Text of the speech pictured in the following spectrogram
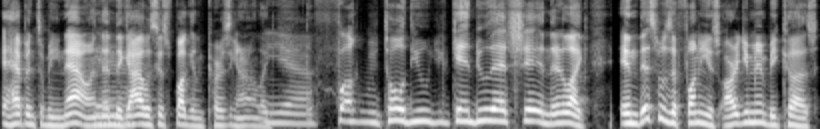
it happened to me now, and then the guy was just fucking cursing her out like, yeah. "The fuck, we told you you can't do that shit." And they're like, and this was the funniest argument because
